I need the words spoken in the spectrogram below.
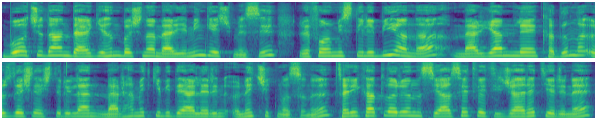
Bu açıdan dergahın başına Meryem'in geçmesi, reformist dili bir yana Meryem'le kadınla özdeşleştirilen merhamet gibi değerlerin öne çıkmasını, tarikatların siyaset ve ticaret yerine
